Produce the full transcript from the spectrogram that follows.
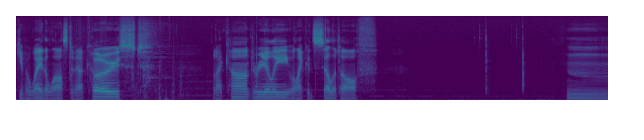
Give away the last of our coast. But I can't really. Well, I could sell it off. Hmm.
